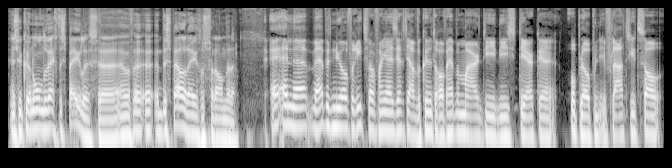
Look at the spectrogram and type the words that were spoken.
en ze kunnen onderweg de spelers, uh, de spelregels veranderen. En, en uh, we hebben het nu over iets waarvan jij zegt, ja, we kunnen het erover hebben, maar die, die sterke oplopende inflatie, het zal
